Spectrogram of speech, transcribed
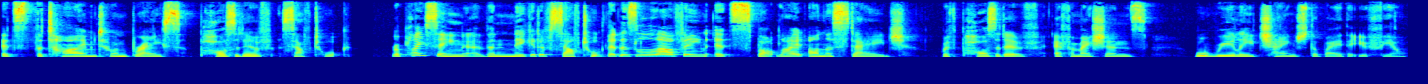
it's the time to embrace positive self talk Replacing the negative self talk that is loving its spotlight on the stage with positive affirmations will really change the way that you feel.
